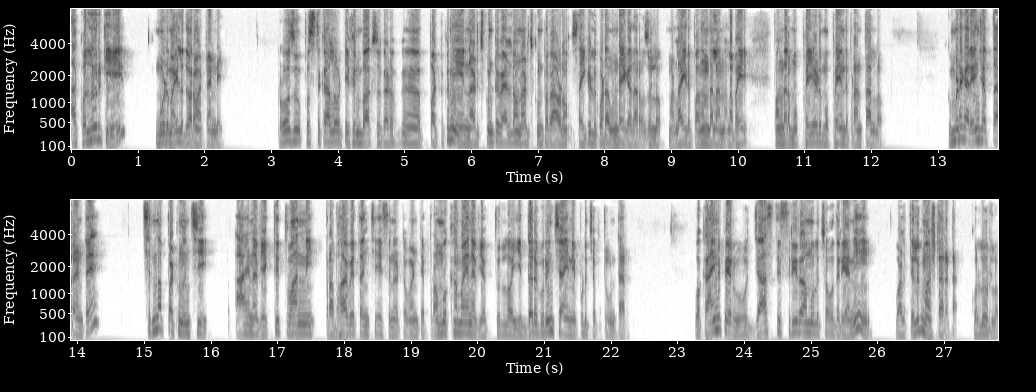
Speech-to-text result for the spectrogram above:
ఆ కొల్లూరుకి మూడు మైళ్ళ దూరం అట్టండి. రోజు పుస్తకాలు టిఫిన్ బాక్స్ గడుపు పట్టుకుని నడుచుకుంటూ వెళ్ళడం నడుచుకుంటూ రావడం సైకిళ్ళు కూడా ఉండే కదా రోజుల్లో. మళ్ళా ఇది పంతొమ్మిది వందల నలభై పంతొమ్మిది వందల ముప్పై ఏడు ముప్పై ఎనిమిది ప్రాంతాల్లో. గుమ్మడి గారు ఏం చెప్తారంటే చిన్నప్పటి నుంచి ఆయన వ్యక్తిత్వాన్ని ప్రభావితం చేసినటువంటి ప్రముఖమైన వ్యక్తుల్లో ఇద్దరు గురించి ఆయన ఎప్పుడు చెప్తూ ఉంటారు. ఒక ఆయన పేరు జాస్తి శ్రీరాములు చౌదరి అని వాళ్ళ తెలుగు మాస్టారట కొల్లూరులో.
